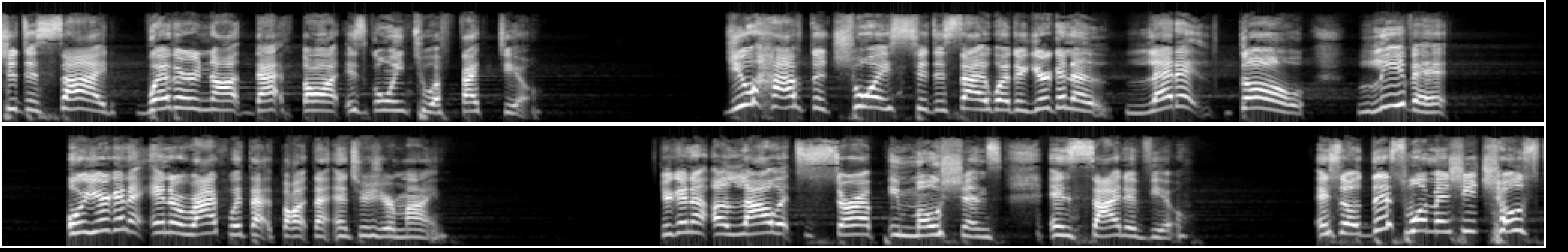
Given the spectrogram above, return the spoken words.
to decide whether or not that thought is going to affect you. You have the choice to decide whether you're gonna let it go, leave it, or you're gonna interact with that thought that enters your mind. You're gonna allow it to stir up emotions inside of you. And so this woman, she chose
